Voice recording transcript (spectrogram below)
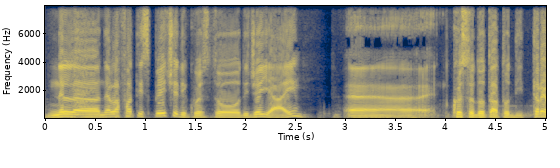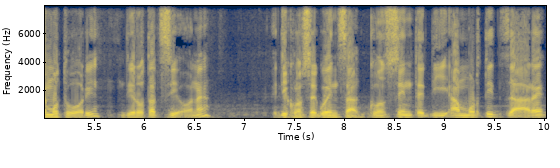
Nel, nella fattispecie di questo DJI eh, questo è dotato di tre motori di rotazione e di conseguenza consente di ammortizzare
